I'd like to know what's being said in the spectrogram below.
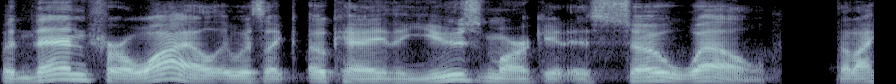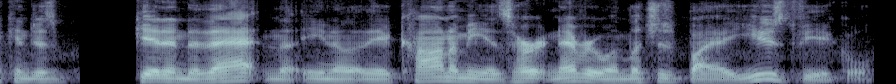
But then for a while it was like okay, the used market is so well that I can just get into that and the, you know the economy is hurting everyone. Let's just buy a used vehicle.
